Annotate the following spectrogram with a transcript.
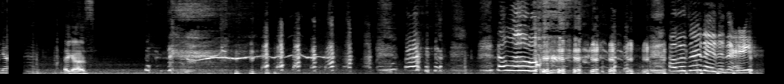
No. hey guys. Hello. How was your day today?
